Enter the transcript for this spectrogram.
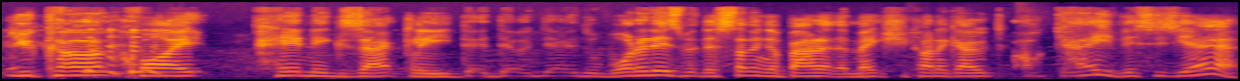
you, you can't quite pin exactly what it is, but there's something about it that makes you kind of go, "Okay, this is yeah."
